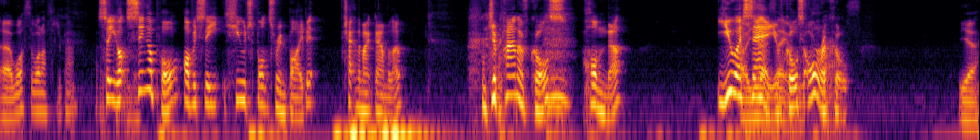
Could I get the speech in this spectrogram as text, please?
Uh, what's the one after Japan? So you got Singapore, obviously huge sponsor in Bybit. Check them out down below. Japan, of course, Honda. USA, Oh, USA of course, Oracle. class. Yeah,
